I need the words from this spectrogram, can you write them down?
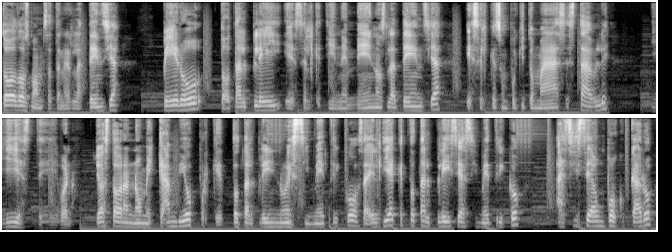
todos vamos a tener latencia, pero Total Play es el que tiene menos latencia, es el que es un poquito más estable. Y este, bueno, yo hasta ahora no me cambio porque Total Play no es simétrico. O sea, el día que Total Play sea simétrico, así sea un poco caro,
